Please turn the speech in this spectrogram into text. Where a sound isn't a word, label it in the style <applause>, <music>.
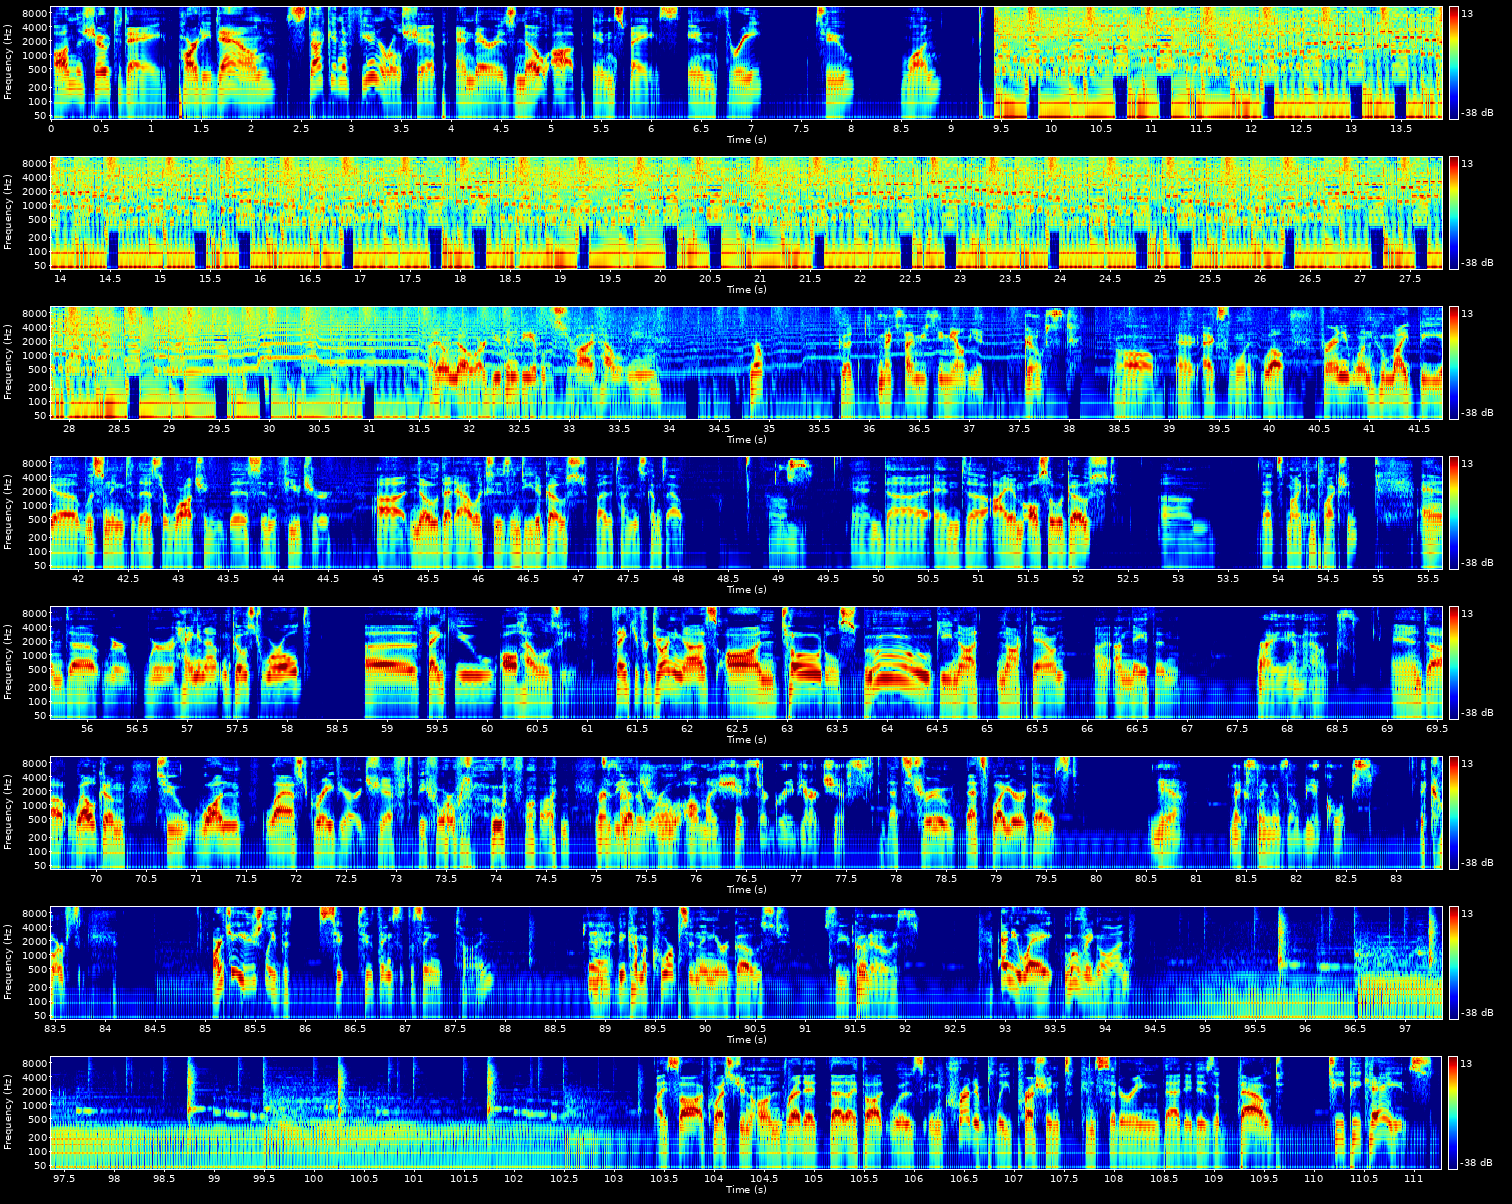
On the show today, party down, stuck in a funeral ship, and there is no up in space. In three, two, one. I don't know. Are you going to be able to survive Halloween? Nope. Good. Next time you see me, I'll be a ghost. Oh, e- excellent. Well, for anyone who might be uh, listening to this or watching this in the future, uh, know that Alex is indeed a ghost by the time this comes out. Um, and uh, and uh, I am also a ghost. Um, that's my complexion, and uh, we're we're hanging out in Ghost World. Uh, thank you, All Hallows Eve. Thank you for joining us on Total Spooky Knock- Knockdown. I- I'm Nathan. I am Alex. And uh, welcome to one last graveyard shift <laughs> before we <laughs> move on to the other true. world. All my shifts are graveyard shifts. That's true. That's why you're a ghost. Yeah. Next thing is I'll be a corpse. A corpse. Aren't you usually the two things at the same time? You eh. become a corpse and then you're a ghost. So you go. Who knows? Anyway, moving on. I saw a question on Reddit that I thought was incredibly prescient considering that it is about TPKs.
